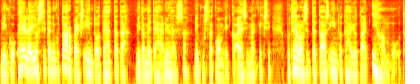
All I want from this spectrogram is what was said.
niin kuin, heillä ei ole sitä niin kuin tarpeeksi intoa tehdä tätä, mitä me tehdään yhdessä, niin kuin sitä komiikkaa esimerkiksi, mutta heillä on sitten taas into tehdä jotain ihan muuta.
